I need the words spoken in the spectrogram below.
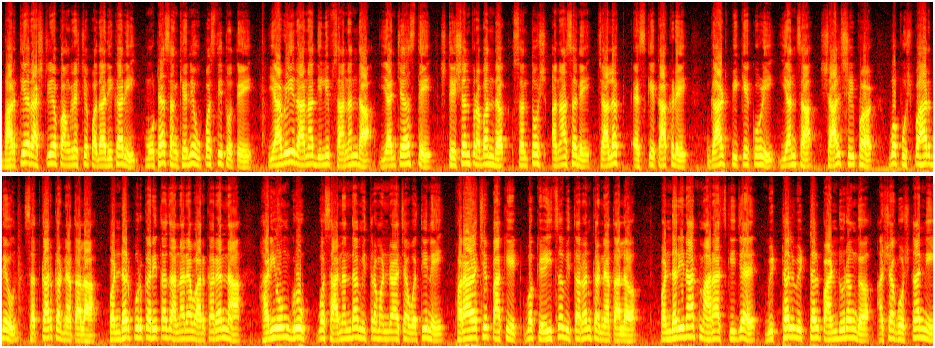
भारतीय राष्ट्रीय काँग्रेसचे पदाधिकारी मोठ्या संख्येने उपस्थित होते. यावेळी राणा दिलीप सानंदा यांच्या हस्ते स्टेशन प्रबंधक संतोष अनासने चालक S K Kakade guard P K Koli यांचा शाल श्रीफळ व पुष्पहार देऊन सत्कार करण्यात आला. पंढरपूरकरिता जाणाऱ्या वारकऱ्यांना हरिओम ग्रुप व सानंदा मित्रमंडळाच्या वतीने फराळाचे पाकिट व केळीचं वितरण करण्यात आलं. पंढरीनाथ महाराज की जय विठ्ठल विठ्ठल पांडुरंग अशा घोषणांनी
